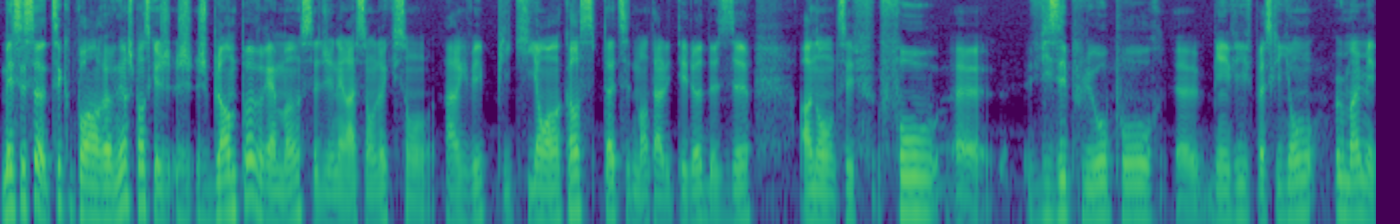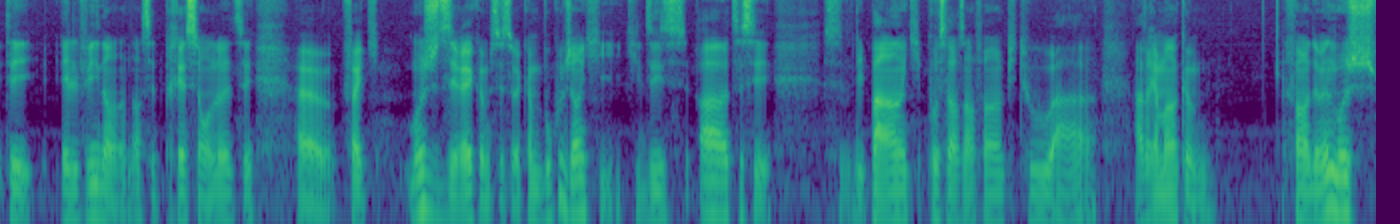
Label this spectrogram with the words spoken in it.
mais c'est ça, tu sais, pour en revenir, je pense que je, je, blâme pas vraiment cette génération-là qui sont arrivés, puis qui ont encore peut-être cette mentalité-là de se dire Ah non, tu sais, faut euh, viser plus haut pour euh, bien vivre, parce qu'ils ont eux-mêmes été élevés dans, dans cette pression-là, tu sais. Euh, fait que moi, je dirais comme c'est ça, comme beaucoup de gens qui, qui disent Ah, tu sais, c'est les parents qui poussent leurs enfants, puis tout, à, à vraiment comme faire un domaine. Moi, je,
